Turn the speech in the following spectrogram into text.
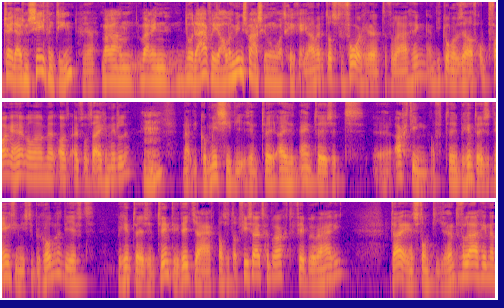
2017, ja. waaraan, waarin door de AVRI al een winstwaarschuwing wordt gegeven. Ja, maar dat was de vorige renteverlaging en die konden we zelf opvangen hè, wel, met, uit onze eigen middelen. Mm -hmm. Nou, die commissie die is in twee, eind 2018 of begin 2019 is die begonnen. Die heeft begin 2020, dit jaar, pas het advies uitgebracht, februari. Daarin stond die renteverlaging naar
